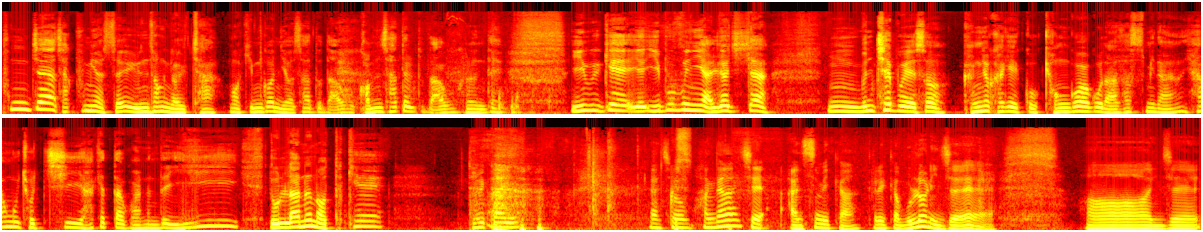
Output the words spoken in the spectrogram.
풍자 작품이었어요. 윤석열차. 뭐 김건 여사도 나오고 검사들도 나오고 그러는데 이게 이 부분이 알려지자 음, 문체부에서 강력하게 꼭 경고하고 나섰습니다. 향후 조치하겠다고 하는데 이 논란은 어떻게 될까요? 좀 황당하지 않습니까? 그러니까 물론 이제 어 이제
